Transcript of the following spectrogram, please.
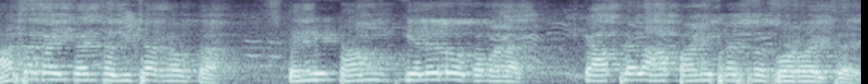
असा काही त्यांचा विचार नव्हता. त्यांनी ठाम केलेलं होतं मनात की आपल्याला हा पाणी प्रश्न सोडवायचा आहे.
